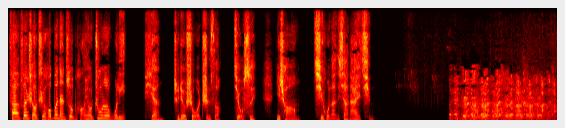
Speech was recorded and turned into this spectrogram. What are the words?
发分手之后不能做朋友，诸如无理。天，这就是我侄子。九岁，一场骑虎难下的爱情。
